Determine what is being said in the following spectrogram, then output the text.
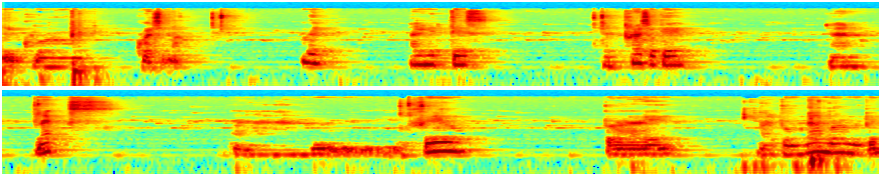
equal question mark. Okay I need this. And press ok and next. And fill by album number maybe.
